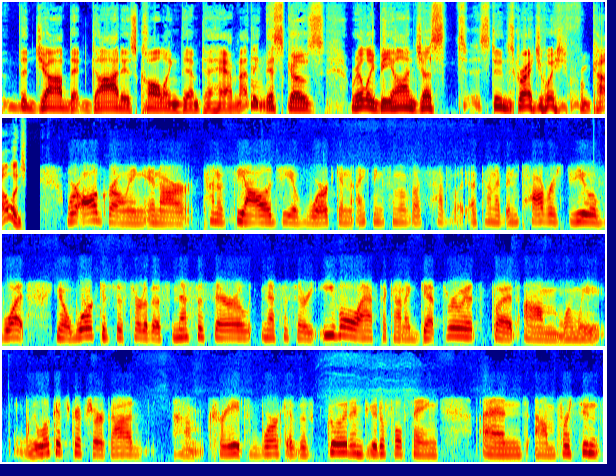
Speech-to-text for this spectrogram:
the job that God is calling them to have. And I think mm-hmm. this goes really beyond just students graduating from college. we're all growing in our kind of theology of work, and I think some of us have a, a kind of impoverished view of what you know work is just sort of this necessary necessary evil. I have to kind of get through it, but um, when we we look at Scripture, God um, creates work as this good and beautiful thing, and um, for students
